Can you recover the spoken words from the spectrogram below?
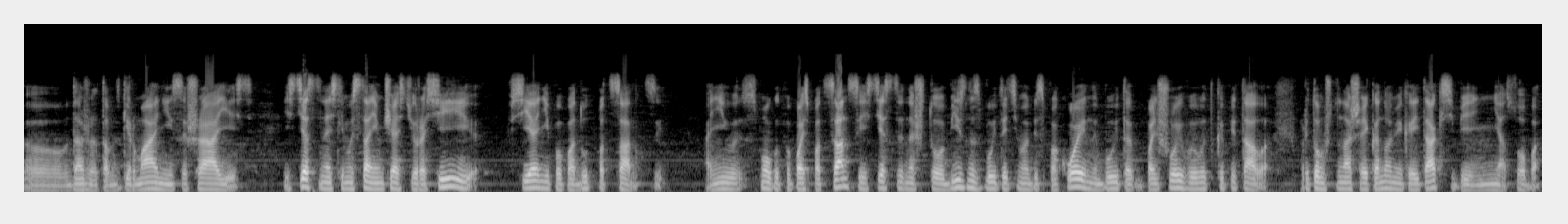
э, даже там с Германией, США есть. Естественно, если мы станем частью России, все они попадут под санкции. Они смогут попасть под санкции, естественно, что бизнес будет этим обеспокоен и будет большой вывод капитала. При том, что наша экономика и так себе не особо.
